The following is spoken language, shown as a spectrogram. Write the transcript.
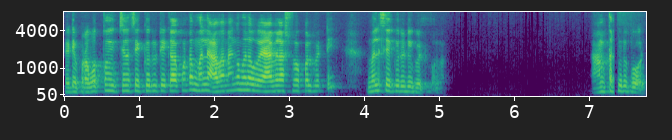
అయితే ప్రభుత్వం ఇచ్చిన సెక్యూరిటీ కాకుండా మళ్ళీ అదనంగా మళ్ళీ ఒక యాభై లక్షల రూపాయలు పెట్టి మళ్ళీ సెక్యూరిటీ పెట్టుకున్నాం అంత పిరికోడు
